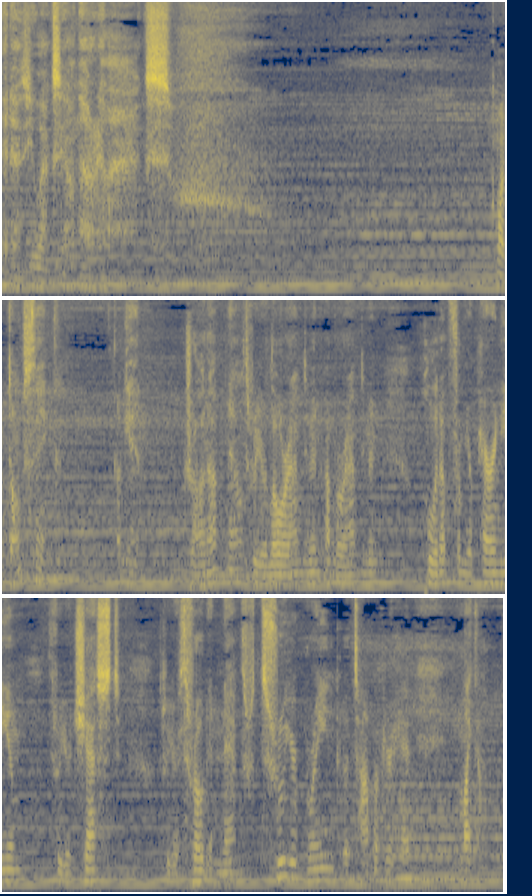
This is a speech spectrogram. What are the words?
And as you exhale, now relax. Come on, don't think. Again, draw it up now through your lower abdomen, upper abdomen. Pull it up from your perineum, through your chest, through your throat and neck, through your brain to the top of your head, like a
